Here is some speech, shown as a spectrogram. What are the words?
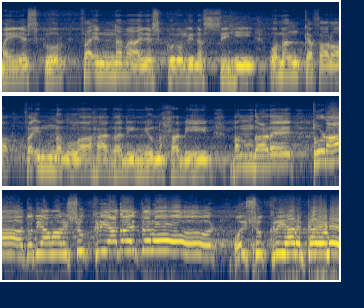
মাই ইশকুর ফাইন্নামা ইশকুরু লিনাফসিহি ওয়া মান কাফারা ফাইন্নাল্লাহা গানিয়্যুন হামিদ। বান্দারে, তোরা যদি আমার শুকরিয়া আদায় করো ওই শুকরিয়ার কারণে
